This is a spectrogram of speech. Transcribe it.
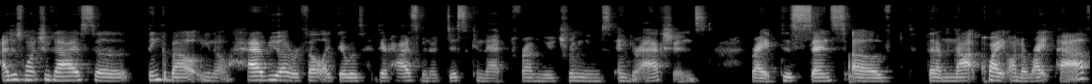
I just want you guys to think about, you know, have you ever felt like there was there has been a disconnect from your dreams and your actions, right? This sense of that I'm not quite on the right path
